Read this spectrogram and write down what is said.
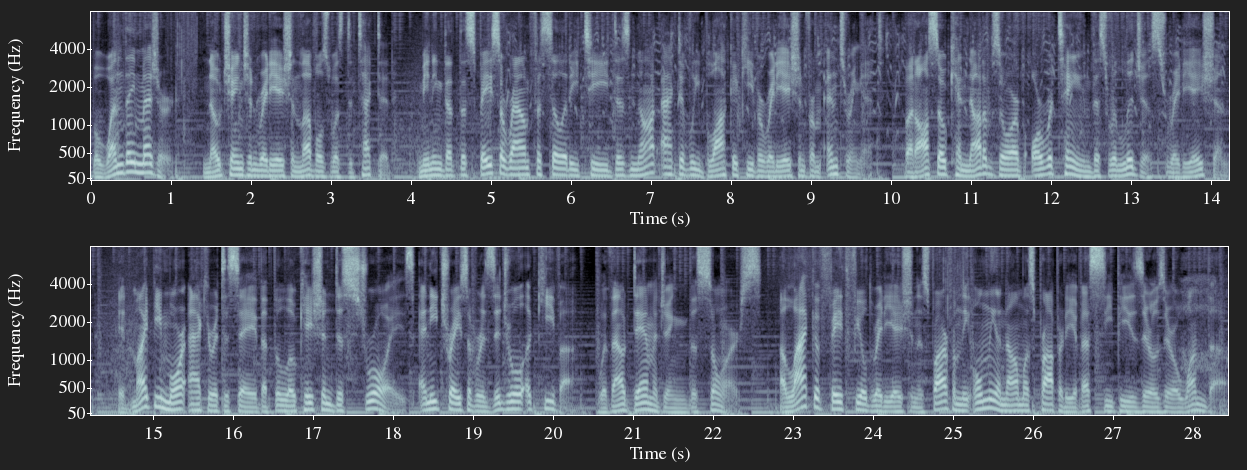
but when they measured, no change in radiation levels was detected, meaning that the space around Facility T does not actively block Akiva radiation from entering it, but also cannot absorb or retain this religious radiation. It might be more accurate to say that the location destroys any trace of residual Akiva without damaging the source. A lack of faith field radiation is far from the only anomalous property of SCP-001 though.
